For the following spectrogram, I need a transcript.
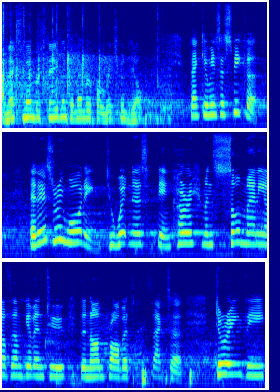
The next member statement, the member for Richmond Hill. Thank you, Mr. Speaker. It is rewarding to witness the encouragement so many of them given to the non-profit sector during the,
